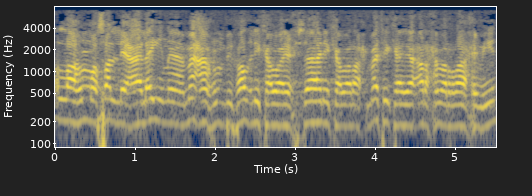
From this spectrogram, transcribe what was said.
اللهم صل علينا معهم بفضلك وإحسانك ورحمتك يا أرحم الراحمين.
